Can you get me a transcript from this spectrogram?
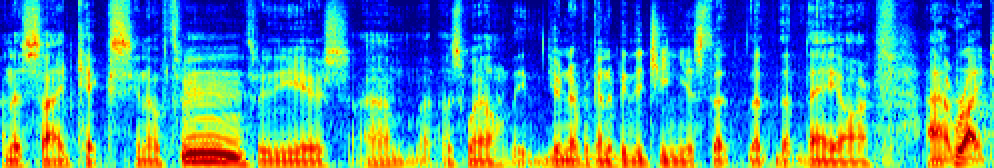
and his sidekicks, you know, through mm. the, through the years um, as well. You're never going to be the genius that that, that they are. Uh, right.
